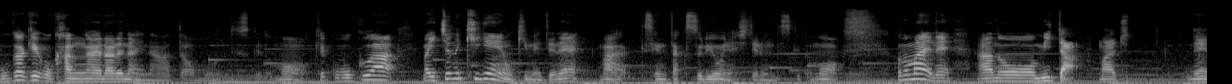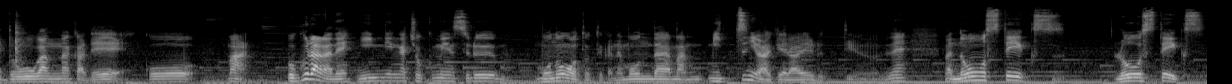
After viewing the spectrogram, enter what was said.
僕は結構考えられないなとは思うんですけども結構僕は、まあ、一応ね期限を決めてね、まあ、選択するようにはしてるんですけどもこの前ね、あのー、見た、まあちょっとね、動画の中でこうまあ僕らがね人間が直面する物事っていうかね問題はまあ3つに分けられるっていうのでね、まあ、 no stakes low stakes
